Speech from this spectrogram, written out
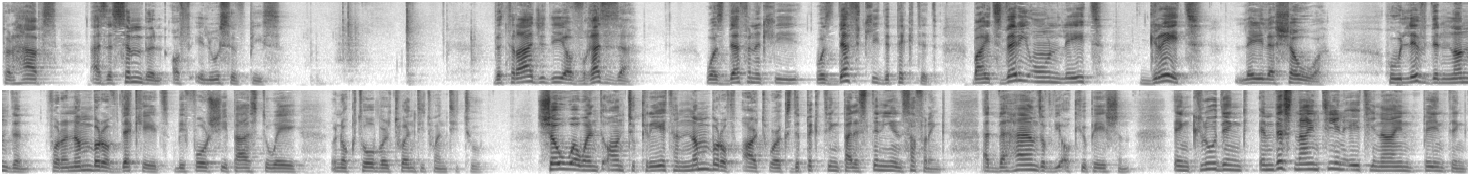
perhaps as a symbol of elusive peace. The tragedy of Gaza was definitely was deftly depicted by its very own late great Leila Shawwa, who lived in London for a number of decades before she passed away in October 2022. Shawwa went on to create a number of artworks depicting Palestinian suffering at the hands of the occupation, including in this 1989 painting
